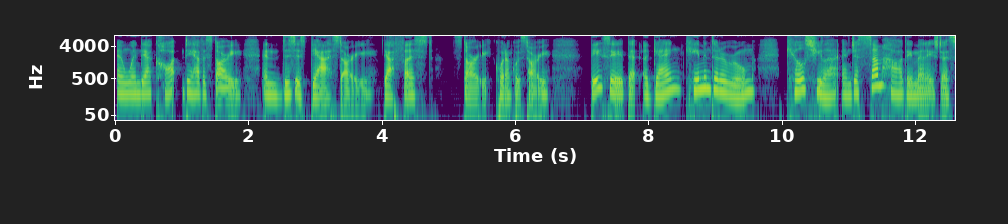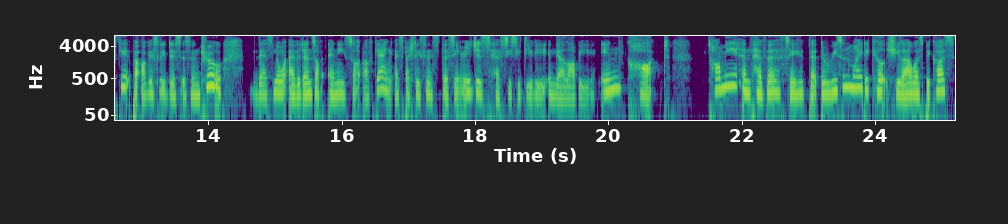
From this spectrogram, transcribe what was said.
And when they are caught, they have a story, and this is their story, their first story, quote unquote story. They say that a gang came into the room, killed Sheila, and just somehow they managed to escape. But obviously, this isn't true. There's no evidence of any sort of gang, especially since the St. Regis has CCTV in their lobby. In court, Tommy and Heather say that the reason why they killed Sheila was because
